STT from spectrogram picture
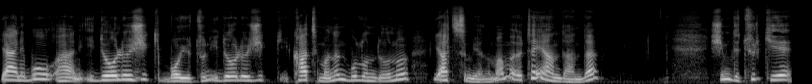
Yani bu hani ideolojik boyutun, ideolojik katmanın bulunduğunu yatsımayalım. Ama öte yandan da şimdi Türkiye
